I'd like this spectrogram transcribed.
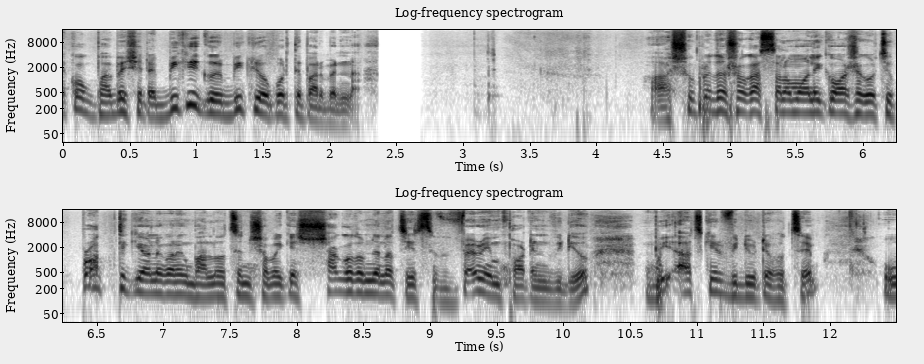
এককভাবে সেটা বিক্রি করে, বিক্রিও করতে পারবেন না। সুপ্রিয় দর্শক, আসসালামু আলাইকুম। আশা করছি প্রত্যেকে অনেক অনেক ভালো আছেন। সবাইকে স্বাগতম জানাচ্ছি। ইটস ভেরি ইম্পর্ট্যান্ট ভিডিও আজকের ভিডিওটা হচ্ছে ও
